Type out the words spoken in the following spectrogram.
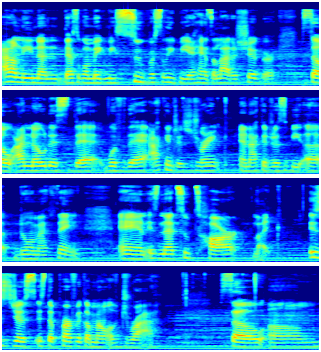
I don't need nothing that's gonna make me super sleepy and has a lot of sugar. So I noticed that with that, I can just drink and I could just be up doing my thing, and it's not too tart. Like it's just it's the perfect amount of dry. So um,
